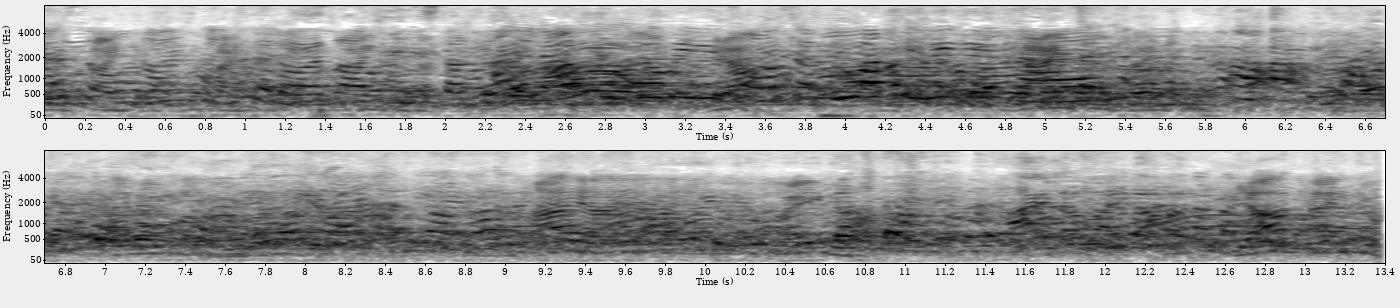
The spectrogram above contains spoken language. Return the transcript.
you so much. I love you, awesome. You are it, man. I love you. Yeah, thank you.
